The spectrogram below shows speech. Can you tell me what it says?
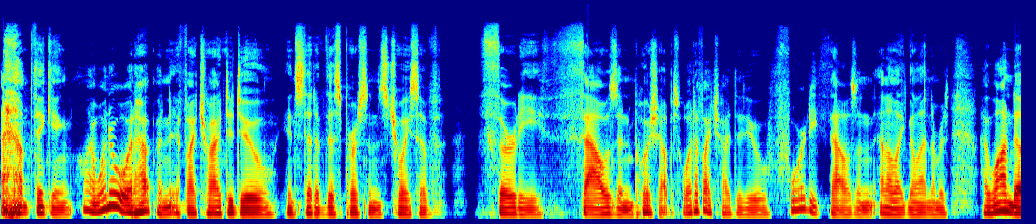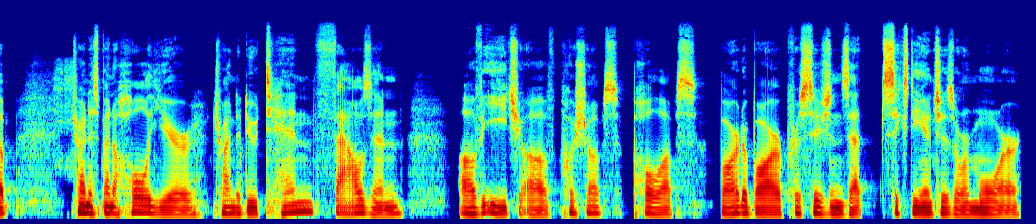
And I'm thinking, oh, I wonder what would happen if I tried to do, instead of this person's choice of 30,000 push ups, what if I tried to do 40,000? And I like the line numbers. I wound up trying to spend a whole year trying to do 10,000 of each of push ups, pull ups, bar to bar precisions at 60 inches or more,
